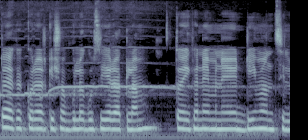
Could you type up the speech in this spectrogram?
তো এক এক করে আর কি সবগুলো গুছিয়ে রাখলাম। তো এখানে মানে ডিম আনছিল।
